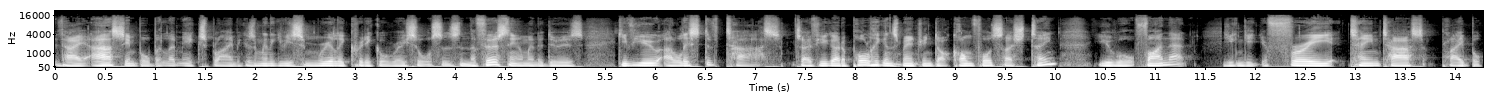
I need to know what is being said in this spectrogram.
they are simple, but let me explain because I'm going to give you some really critical resources. And the first thing I'm going to do is give you a list of tasks. So if you go to paulhigginsmentoring.com forward slash team, you will find that. You can get your free team task playbook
